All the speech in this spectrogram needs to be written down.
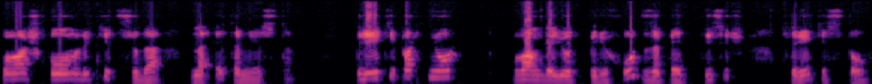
ваш клон летит сюда, на это место. Третий партнер вам дает переход за 5000 в третий стол.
